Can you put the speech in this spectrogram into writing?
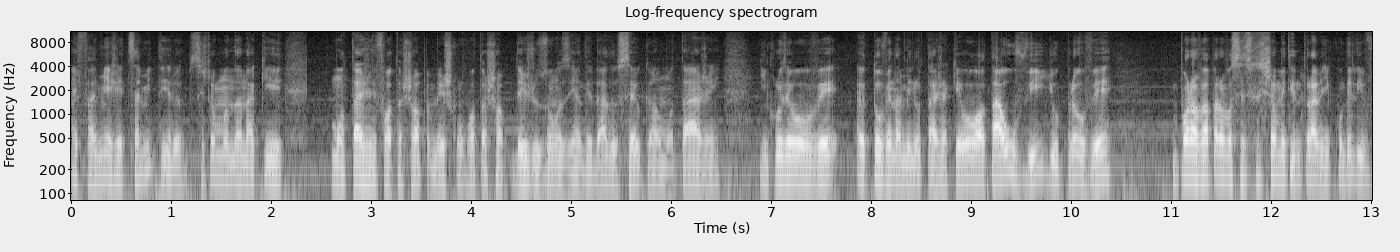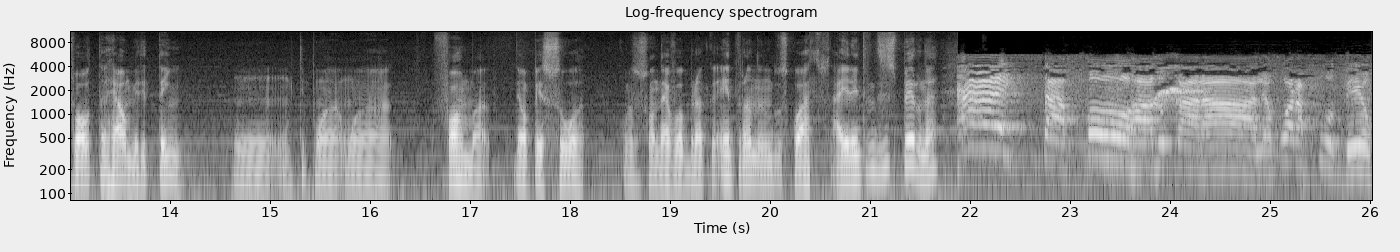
Aí faz, minha gente, isso é mentira. Vocês estão mandando aqui montagem de Photoshop, eu mexo com Photoshop desde os 11 anos de idade, eu sei o que é uma montagem. Inclusive eu vou ver, eu estou vendo a minutagem aqui, eu vou voltar o vídeo para eu ver, provar para vocês que vocês estão mentindo para mim. Quando ele volta, realmente tem um, um tipo uma, uma, forma de uma pessoa, como se fosse uma névoa branca, entrando em um dos quartos. Aí ele entra em desespero, né? Eita porra do caralho, agora fodeu.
